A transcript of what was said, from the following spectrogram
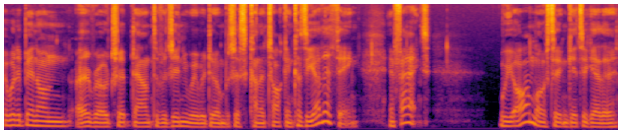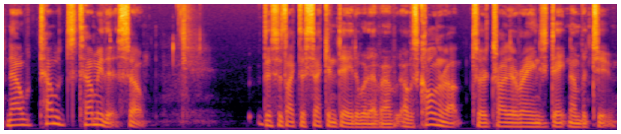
It would have been on a road trip down to Virginia we were doing, but just kind of talking. Because the other thing, in fact, we almost didn't get together. Now, tell me, tell me this. So, this is like the second date or whatever. I, I was calling her up to try to arrange date number two,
